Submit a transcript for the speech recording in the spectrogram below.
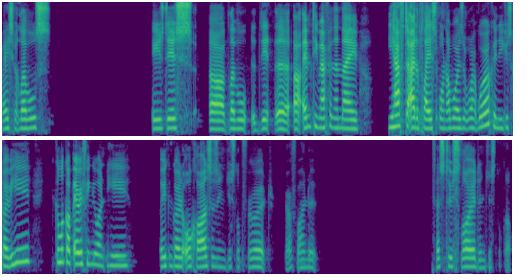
basement levels. Use this uh level the the uh, empty map and then they you have to add a player spawn otherwise it won't work and you just go over here. You can look up everything you want here. Or you can go to all classes and just look through it. Try to find it. If that's too slow then just look up.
